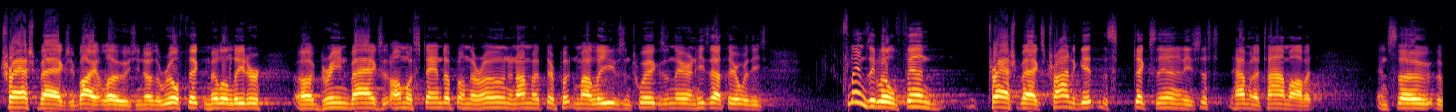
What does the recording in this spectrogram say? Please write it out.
trash bags you buy at Lowe's, you know, the real thick milliliter uh, green bags that almost stand up on their own, and I'm out there putting my leaves and twigs in there, and he's out there with these flimsy little thin trash bags trying to get the sticks in, and he's just having a time of it. And so the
